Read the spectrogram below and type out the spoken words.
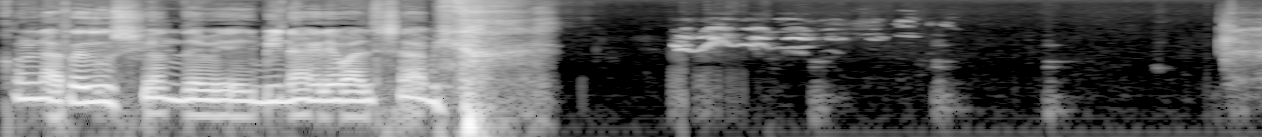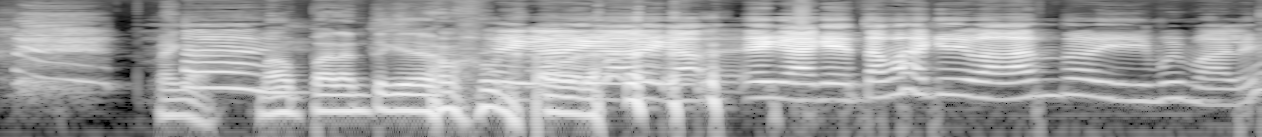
con la reducción de vi- vinagre balsámico. Venga, Ay. vamos para adelante que llevamos una Venga, hora. venga, venga, venga, que estamos aquí divagando y muy mal, ¿eh?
